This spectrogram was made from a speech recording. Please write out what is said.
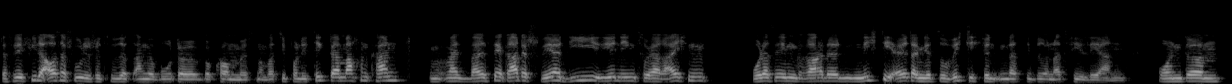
dass wir viele außerschulische Zusatzangebote bekommen müssen. Und was die Politik da machen kann, weil es ja gerade schwer, diejenigen zu erreichen, wo das eben gerade nicht die Eltern jetzt so wichtig finden, dass sie besonders viel lernen. Und ähm,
